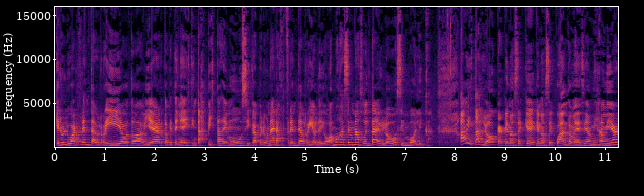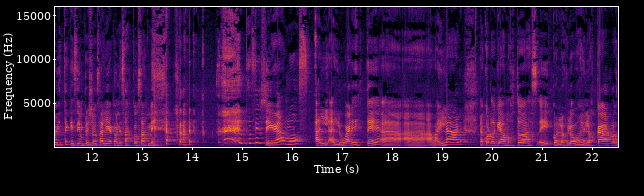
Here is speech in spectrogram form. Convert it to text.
que era un lugar frente al río, todo abierto, que tenía distintas pistas de música, pero una era frente al río. Le digo, vamos a hacer una suelta de globo simbólica. Ay, estás loca, que no sé qué, que no sé cuánto, me decían mis amigas, viste, que siempre yo salía con esas cosas medias raras. Entonces llegamos al, lugar este a, bailar. Me acuerdo que íbamos todas eh, con los globos en los carros,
